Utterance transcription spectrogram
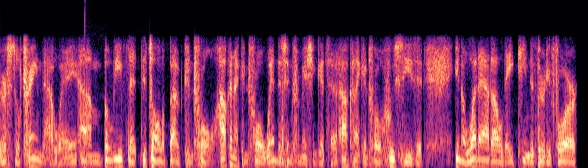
are still trained that way um, believe that it's all about control. How can I control when this information gets out? How can I control who sees it? You know, what adult 18 to 34,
